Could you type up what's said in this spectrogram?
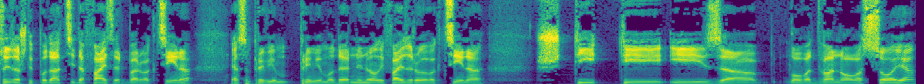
su izašli podaci da Pfizer bar vakcina, ja sam primio, primio Moderninu, ali Pfizerova vakcina štiti i za ova dva nova soja,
